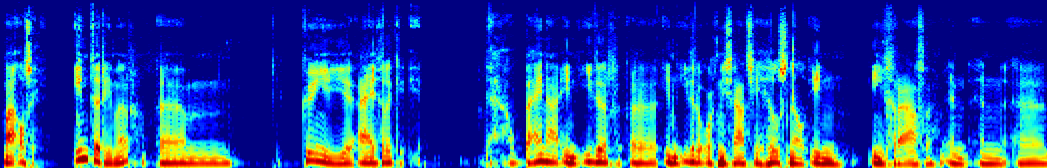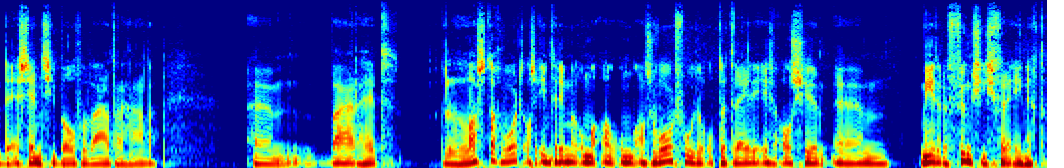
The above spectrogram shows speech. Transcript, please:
Maar als interimmer um, kun je je eigenlijk bijna in, ieder, in iedere organisatie heel snel in, ingraven en, en de essentie boven water halen. Um, waar het lastig wordt als interimmer om, om als woordvoerder op te treden, is als je um, meerdere functies verenigt.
